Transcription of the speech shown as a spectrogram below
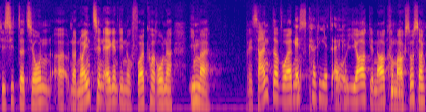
die Situation, äh, oder 19 eigentlich noch vor Corona, immer brisanter worden. Eskaliert oh, eigentlich. Oh, ja, genau, kann man auch so sagen.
